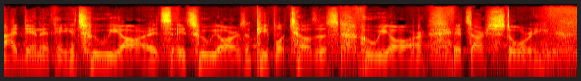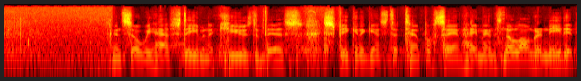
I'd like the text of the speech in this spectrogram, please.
identity. It's who we are. It's, it's who we are as a people. It tells us who we are. It's our story. And so we have Stephen accused of this, speaking against the temple, saying, hey, man, it's no longer needed.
